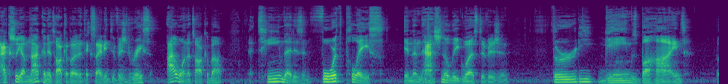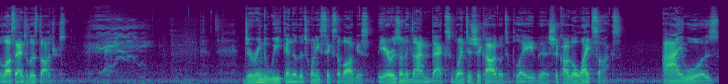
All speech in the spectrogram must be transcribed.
Actually, I'm not going to talk about an exciting division race. I want to talk about a team that is in fourth place in the National League West Division, 30 games behind the Los Angeles Dodgers. During the weekend of the 26th of August, the Arizona Diamondbacks went to Chicago to play the Chicago White Sox. I was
